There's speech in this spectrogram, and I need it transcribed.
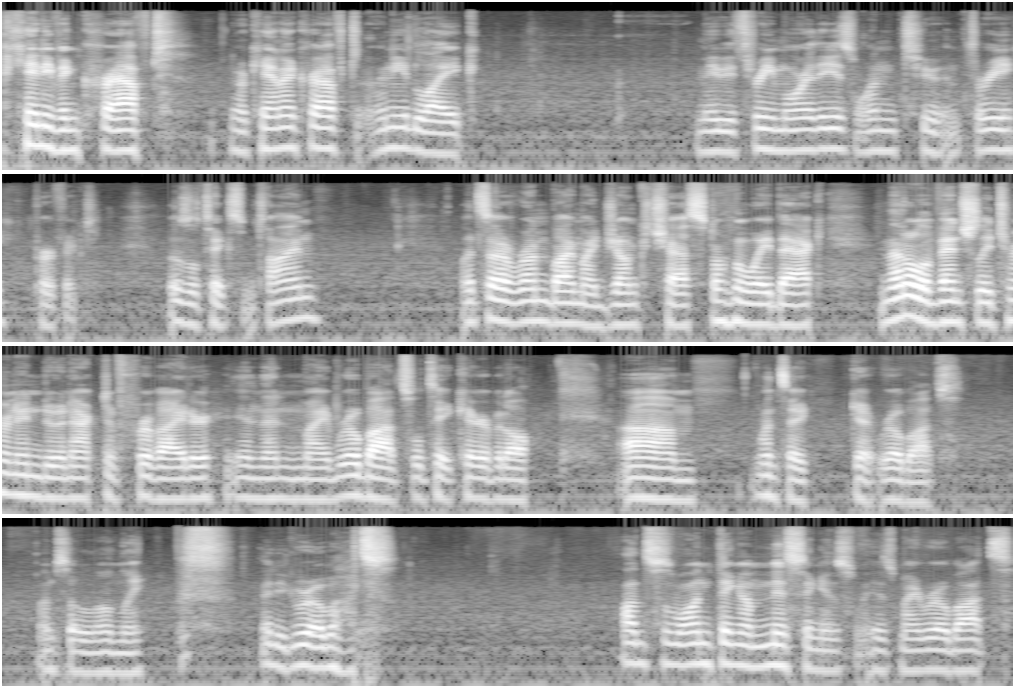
I can't even craft no, can I craft? I need like maybe three more of these. One, two, and three. Perfect. Those will take some time. Let's uh, run by my junk chest on the way back, and that'll eventually turn into an active provider, and then my robots will take care of it all. Um, once I get robots. I'm so lonely. I need robots. That's one thing I'm missing is, is my robots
